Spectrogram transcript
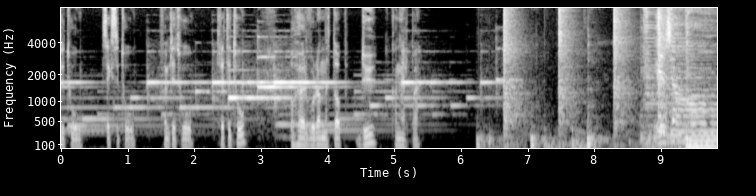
82 62 52 32 og hør hvordan nettopp du kan hjelpe. Radio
